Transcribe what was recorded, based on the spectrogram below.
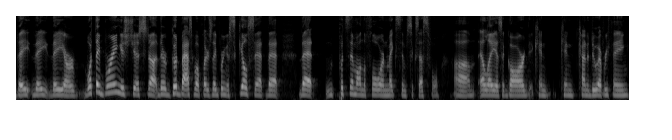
they they they are what they bring is just uh, they're good basketball players. They bring a skill set that that puts them on the floor and makes them successful. Um, La is a guard that can can kind of do everything.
